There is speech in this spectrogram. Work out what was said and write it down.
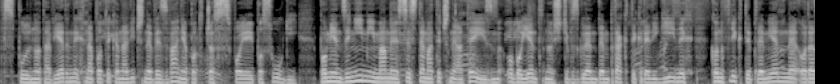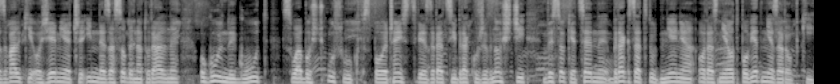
Wspólnota wiernych napotyka na liczne wyzwania podczas swojej posługi. Pomiędzy nimi mamy systematyczny ateizm, obojętność względem praktyk religijnych, konflikty plemienne oraz walki o ziemię czy inne zasoby naturalne, ogólny głód, słabość usług w społeczeństwie z racji braku żywności, wysokie ceny, brak zatrudnienia oraz nieodpowiednie zarobki.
